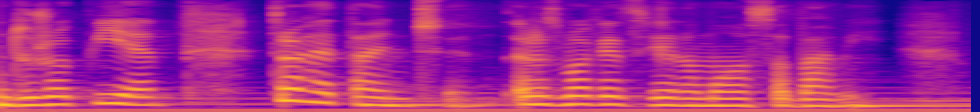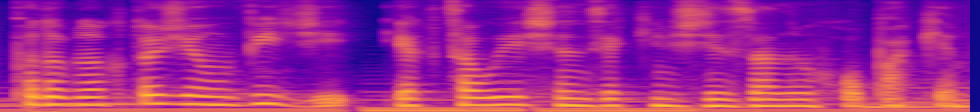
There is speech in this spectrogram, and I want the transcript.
Dużo pije, trochę tańczy, rozmawia z wieloma osobami. Podobno ktoś ją widzi, jak całuje się z jakimś nieznanym chłopakiem.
